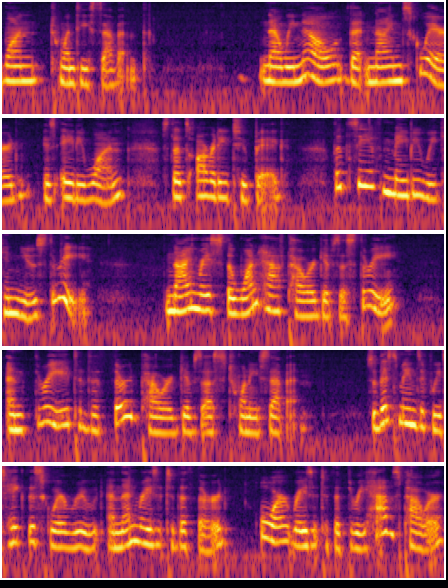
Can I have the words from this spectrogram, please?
127th. Now we know that 9 squared is 81, so that's already too big. Let's see if maybe we can use 3. 9 raised to the 1 half power gives us 3, and 3 to the third power gives us 27. So this means if we take the square root and then raise it to the third, or raise it to the 3 halves power,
